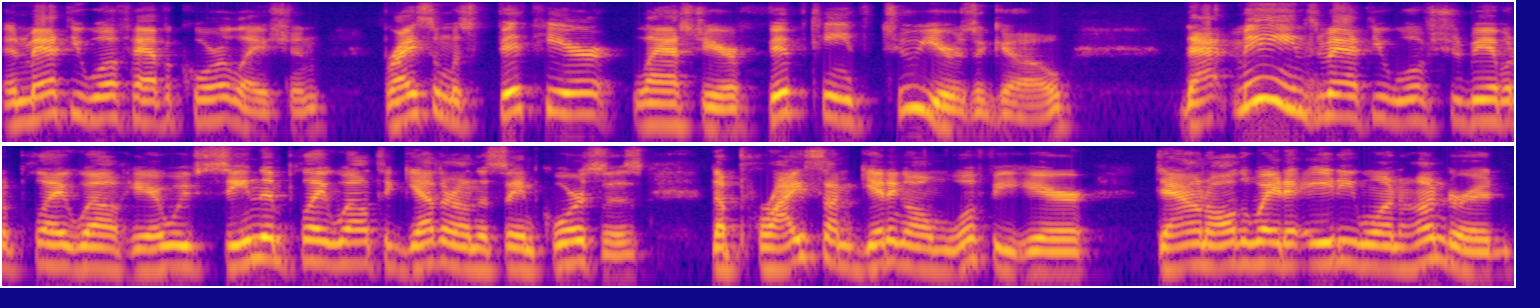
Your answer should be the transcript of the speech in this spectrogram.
and Matthew Wolff have a correlation, Bryson was fifth here last year, 15th two years ago. That means Matthew Wolff should be able to play well here. We've seen them play well together on the same courses. The price I'm getting on Wolfie here, down all the way to 8,100.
